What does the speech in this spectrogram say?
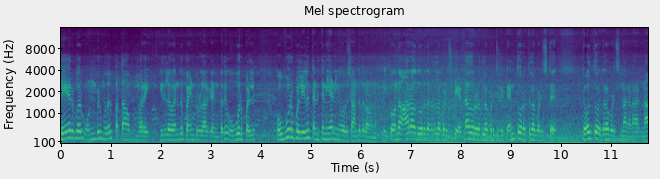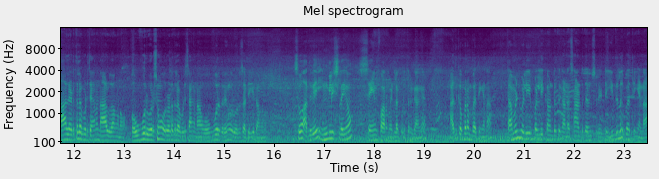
தேர்வர் ஒன்று முதல் பத்தாம் வகுப்பு வரை இதில் வந்து பயின்றுள்ளார்கள் என்பதை ஒவ்வொரு பள்ளி ஒவ்வொரு பள்ளியிலும் தனித்தனியாக நீங்கள் ஒரு சான்றிதழ் வழங்கணும். இப்போ வந்து ஆறாவது ஒரு இடத்துல படிச்சுட்டு எட்டாவது ஒரு இடத்துல படிச்சுட்டு டென்த் ஒரு இடத்துல படிச்சுட்டு டுவெல்த் ஒரு இடத்துல படிச்சிருந்தாங்கன்னா நாலு இடத்துல படிச்சாங்கன்னா நாலு வாங்கணும். ஒவ்வொரு வருஷமும் ஒரு இடத்துல படிச்சாங்கன்னா ஒவ்வொரு தடவையும் ஒரு ஒரு சர்டிஃபிகேட் வாங்கணும். ஸோ அதுவே இங்கிலீஷ்லையும் சேம் ஃபார்மேட்டில் கொடுத்துருக்காங்க. அதுக்கப்புறம் பார்த்தீங்கன்னா தமிழ் வழி பள்ளி கவுண்டத்துக்கான சான்றிதழ்னு சொல்லிட்டு இதில் பார்த்தீங்கன்னா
